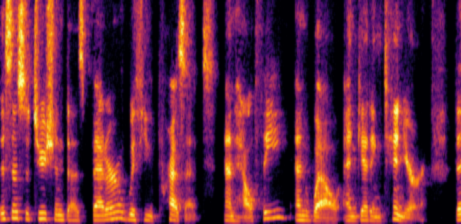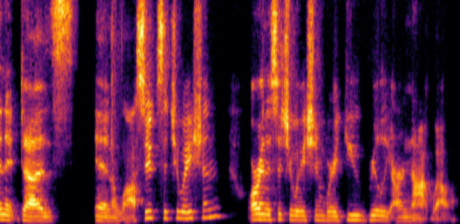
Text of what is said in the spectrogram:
this institution does better with you present and healthy and well and getting tenure than it does in a lawsuit situation or in a situation where you really are not well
